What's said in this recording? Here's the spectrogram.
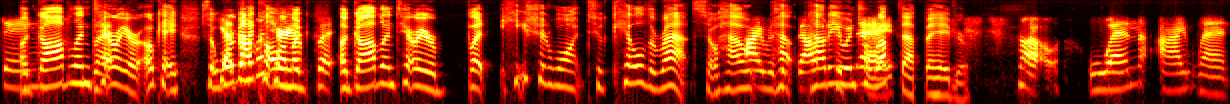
thing. A goblin but- terrier. Okay, so Yeah, we're going to call terrier, him but- a, a goblin terrier, but he should want to kill the rats. So how how, how do you say- interrupt that behavior? So when I went,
